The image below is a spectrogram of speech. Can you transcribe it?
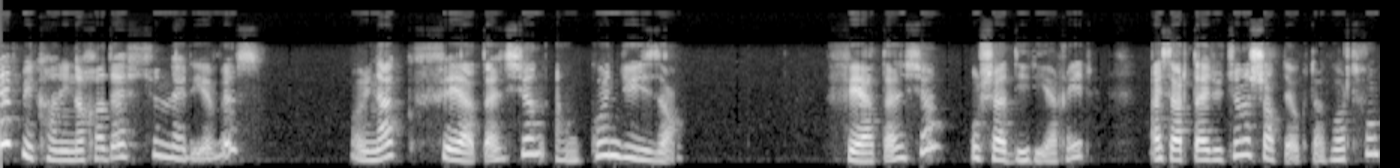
Եվ մի քանի նախադասություններ եւս, օրինակ «Fais attention en conduisant»։ Fais attention, ուշադիր եղիր։ Այս արտահայտությունը շատ է օգտագործվում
